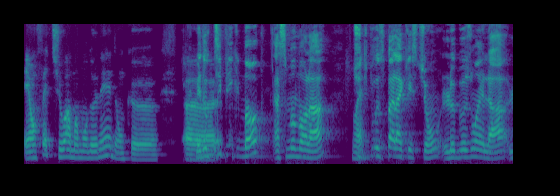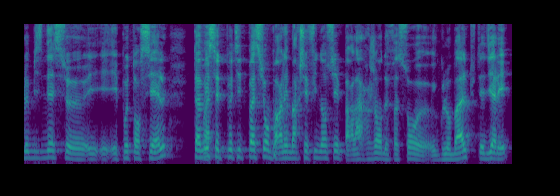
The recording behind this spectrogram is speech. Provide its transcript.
Et en fait, tu vois, à un moment donné, donc. Euh, Mais donc euh, typiquement, à ce moment-là, tu te poses pas la question, le besoin est là, le business euh, est, potentiel. Tu avais cette petite passion par les marchés financiers, par l'argent de façon euh, globale. Tu t'es dit, allez,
